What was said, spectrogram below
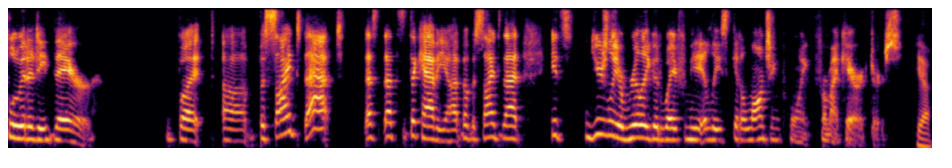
fluidity there but uh besides that that's that's the caveat but besides that it's usually a really good way for me to at least get a launching point for my characters Yeah,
